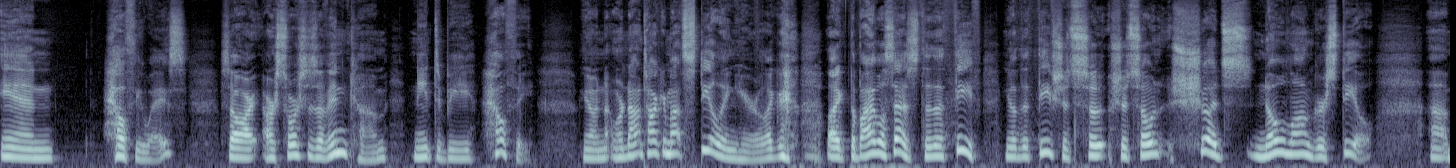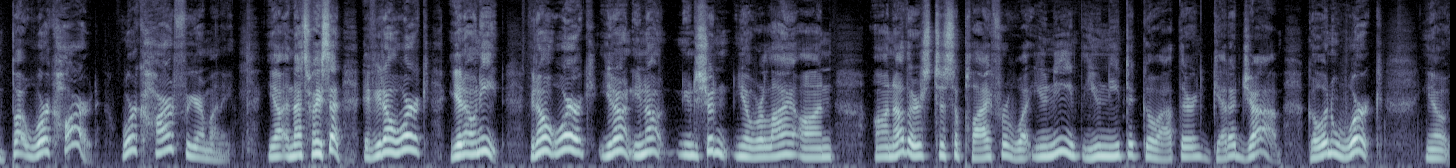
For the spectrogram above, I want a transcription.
in healthy ways. So our, our sources of income need to be healthy you know we're not talking about stealing here. Like like the bible says to the thief you know the thief should so should so should no longer steal. Uh, but work hard. Work hard for your money. Yeah and that's why he said. If you don't work you don't eat. If you don't work you don't you don't you shouldn't you know rely on on others to supply for what you need. You need to go out there and get a job. Go and work. You know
